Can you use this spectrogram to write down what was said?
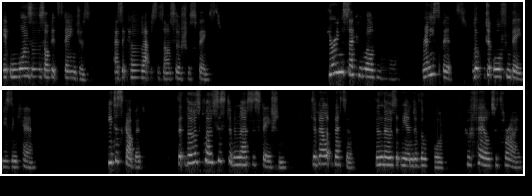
It warns us of its dangers as it collapses our social space. During the Second World War, René Spitz looked at orphan babies in care. He discovered that those closest to the nurse's station developed better than those at the end of the ward who failed to thrive.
